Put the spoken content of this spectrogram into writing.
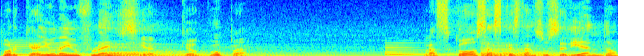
porque hay una influencia que ocupa las cosas que están sucediendo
